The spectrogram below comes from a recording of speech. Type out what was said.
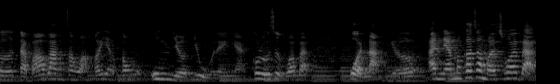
ออแต่ว่าบางจังหวะก็ยังต้องอุ้มเยอะอยู่อะไรเงี้ยก็รู้สึกว่าแบบปวดหลังเยอะ อันเนี้ยมันก็จะมาช่วยแบบ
